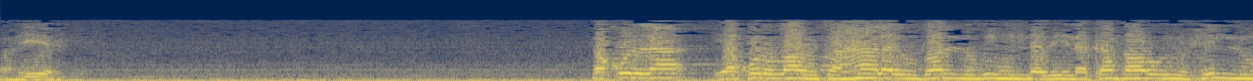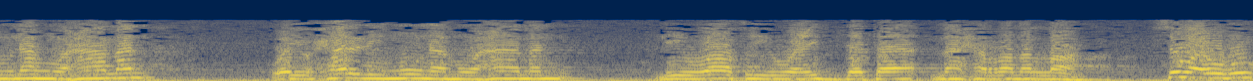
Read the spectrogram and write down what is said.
صحيح. فقلنا يقول الله تعالى يضل به الذين كفروا يحلونه عاما ويحرمونه عاما ليواطئوا عدة ما حرم الله. سوره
